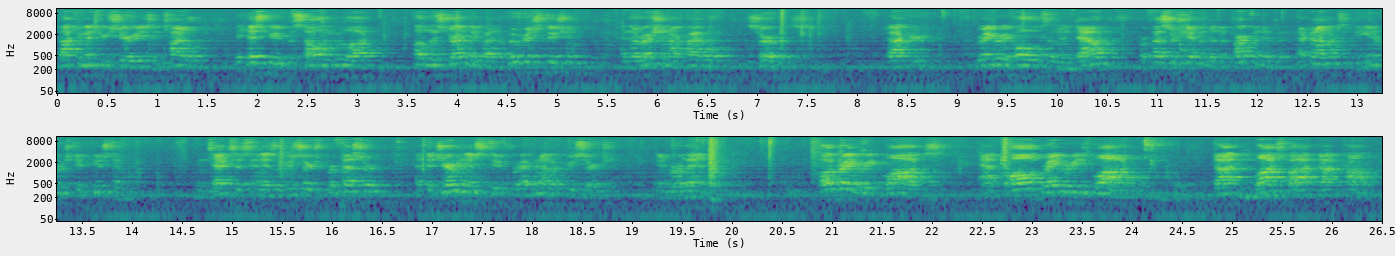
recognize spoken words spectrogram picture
documentary series entitled The History of the Stalin Gulag, published jointly by the Hoover Institution and the Russian Archival Service. Dr. Gregory holds an endowed professorship in the Department of Economics at the University of Houston in Texas and is a research professor at the German Institute for Economic Research in Berlin. Paul Gregory blogs at paulgregorysblog.blogspot.com.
